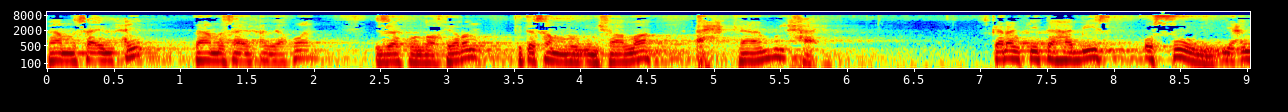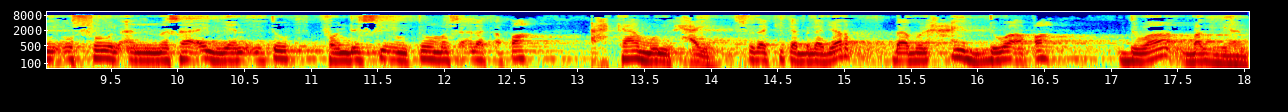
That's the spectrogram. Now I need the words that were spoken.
فاهم مسائل الحي فاهم مسائل الحي يا أخوان جزاكم الله خيرا kita sambung insyaallah ahkamul haid sekarang kita habis usul yani usul an masail yang itu fondasi untuk masalah apa ahkamul haid sudah kita belajar babul haid dua apa dua bagian.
